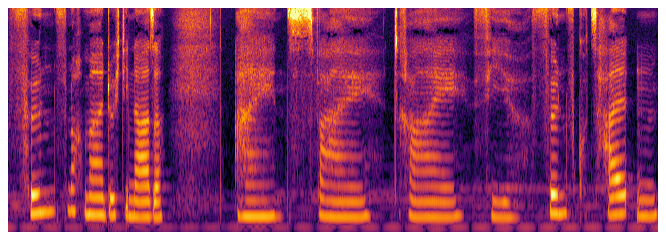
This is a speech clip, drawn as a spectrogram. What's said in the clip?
fünf. Nochmal durch die Nase. Eins, zwei, drei, vier, fünf kurz halten.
